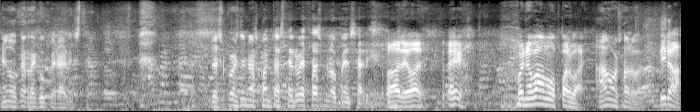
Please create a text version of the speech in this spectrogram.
tengo que recuperar esto después de unas cuantas cervezas me lo pensaré Vale, vale. Venga. Bueno, vamos para el bar. vamos al bar Tira.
